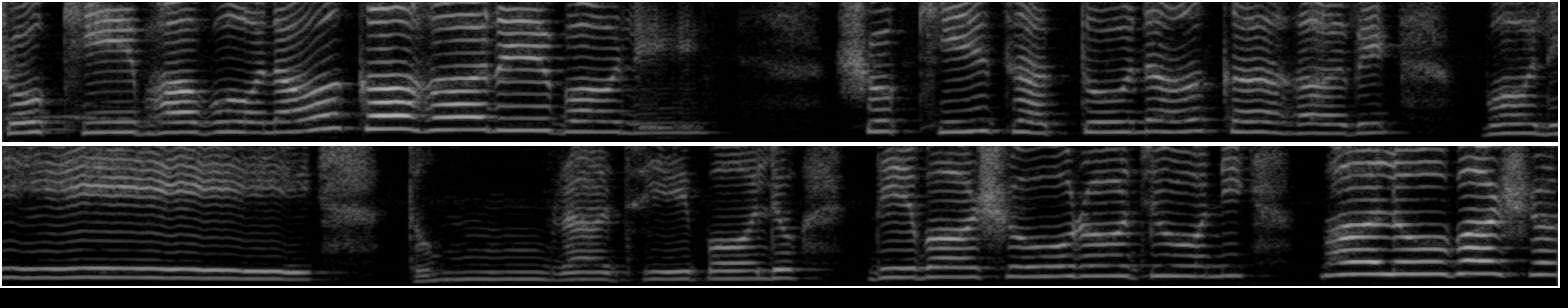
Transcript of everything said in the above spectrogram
সখী ভাবনা কাহারে বলে? সখী যাতনা কাহারে বলে? তোমরা যে বলো দেবাস রজনী, ভালোবাসা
